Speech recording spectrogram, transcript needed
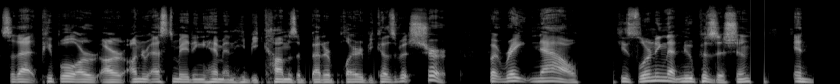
so that people are are underestimating him and he becomes a better player because of it? Sure. But right now, he's learning that new position and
